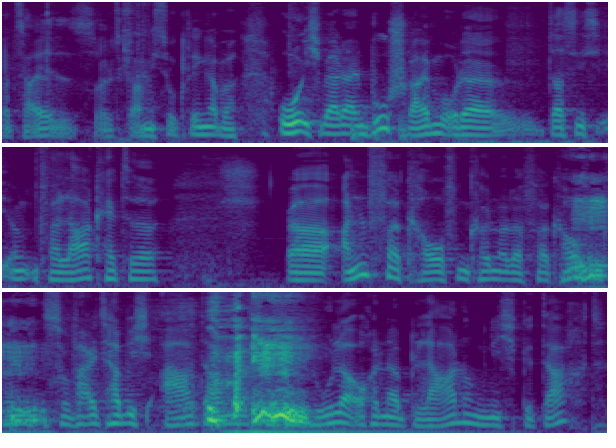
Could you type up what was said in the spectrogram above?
verzeih, es sollte gar nicht so klingen, aber oh, ich werde ein Buch schreiben oder dass ich irgendeinen Verlag hätte äh, anverkaufen können oder verkaufen können. Soweit habe ich A damals in Jule auch in der Planung nicht gedacht.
